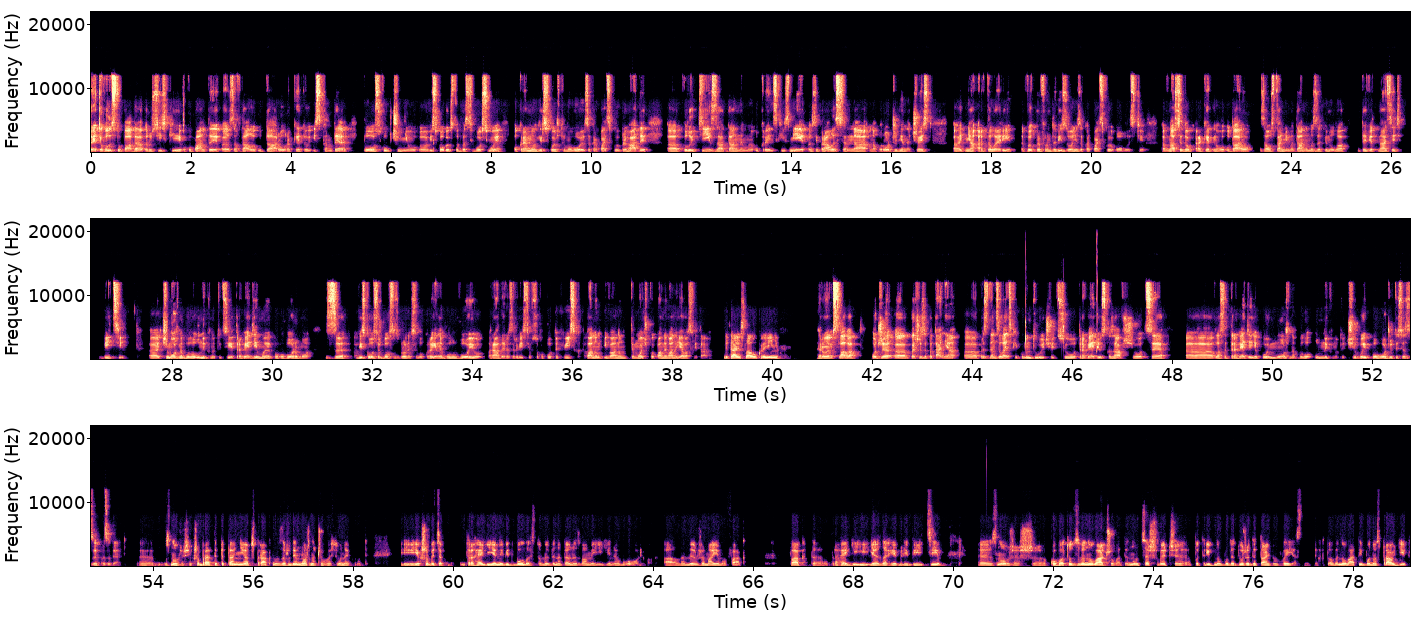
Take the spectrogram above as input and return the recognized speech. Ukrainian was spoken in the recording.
3 листопада російські окупанти е, завдали удару ракетою Іскандер по скупченню е, військових 128-ї окремої гірської штурмової закарпатської бригади, е, коли ті, за даними українських змі, зібралися на нагородження на честь дня артилерії в прифронтовій зоні Закарпатської області. Внаслідок ракетного удару, за останніми даними, загинуло 19 бійців. Е, Чи можна було уникнути цієї трагедії? Ми поговоримо з військовослужбовцем збройних сил України, головою ради резервістів сухопутних військ, паном Іваном Тимочко. Пане Іване, я вас вітаю. Вітаю, слава Україні. Героям слава. Отже, е, перше запитання. Е, Президент Зеленський, коментуючи цю трагедію, сказав, що це власне трагедія, якої можна було уникнути. Чи ви погоджуєтеся з президентом? Е, Знову ж, якщо брати питання абстрактно, завжди можна чогось уникнути. І якщо б ця трагедія не відбулась, то ми б, напевно, з вами її не обговорювали. Але ми вже маємо факт. Факт е, трагедії, є загиблі бійці. Е, Знову ж, кого тут звинувачувати? Ну, це швидше потрібно буде дуже детально вияснити, хто винуватий, бо насправді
